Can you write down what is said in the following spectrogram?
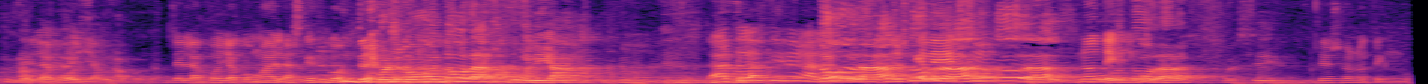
pues una de la polla, polla. una polla. De la polla con alas que encontré. Pues como todas, Julia. ¿A todas tienen alas? Todas, todas, todas. No tengo. todas, pues sí. De eso no tengo.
